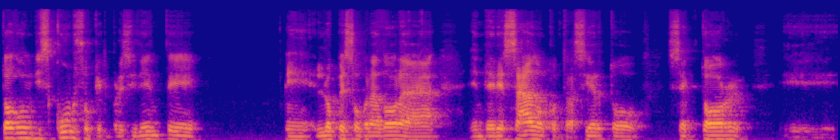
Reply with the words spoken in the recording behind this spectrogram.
todo un discurso que el presidente eh, López Obrador ha enderezado contra cierto sector eh,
